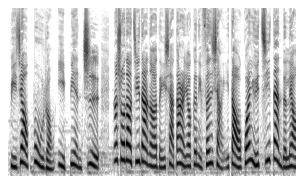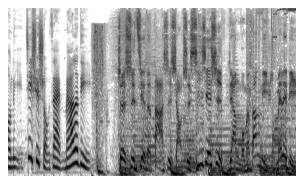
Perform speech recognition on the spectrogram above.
比较不容易变质。那说到鸡蛋呢，等一下当然要跟你分享一道关于鸡蛋的料理。继续守在 Melody，这世界的大事小事新鲜事，让我们帮你 Melody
